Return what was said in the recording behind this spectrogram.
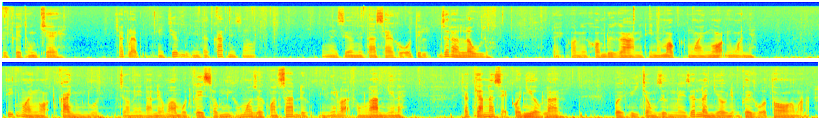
cái cây thông tre. Chắc là ngày trước bị người ta cắt hay sao cái ngày xưa người ta xẻ gỗ từ rất là lâu rồi. Đấy, còn cái khóm đùi gà này thì nó mọc ngoài ngọn các bạn nhé. Tít ngoài ngọn cành luôn. Cho nên là nếu mà một cây sống thì không bao giờ quan sát được những cái loại phong lan như thế này. Chắc chắn là sẽ có nhiều lan. Bởi vì trong rừng này rất là nhiều những cây gỗ to các bạn ạ.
